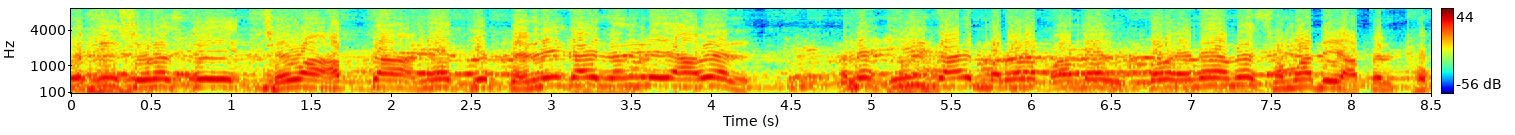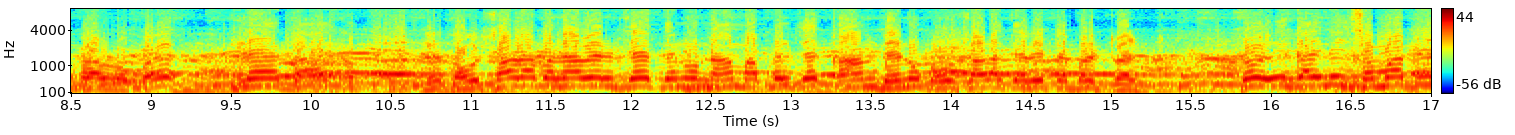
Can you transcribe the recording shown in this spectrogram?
પચીસ વર્ષથી સેવા આપતા અને જે પહેલી ગાય લંગડી આવેલ અને એ ગાય મરણ પામેલ, તો એને અમે સમાધિ આપેલ છોકરા લોકોએ. અને જે ગૌશાળા બનાવેલ છે, તેનું નામ આપેલ છે કામધેનુ ગૌશાળા ચેરિટેબલ ટ્રસ્ટ. તો એ ગાયની સમાધિ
